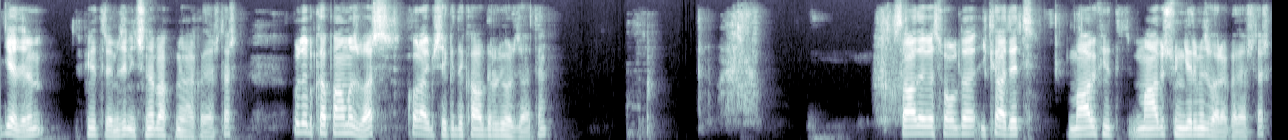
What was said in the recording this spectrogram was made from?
Gelelim filtremizin içine bakmaya arkadaşlar. Burada bir kapağımız var. Kolay bir şekilde kaldırılıyor zaten. Sağda ve solda 2 adet mavi filtre, mavi süngerimiz var arkadaşlar.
